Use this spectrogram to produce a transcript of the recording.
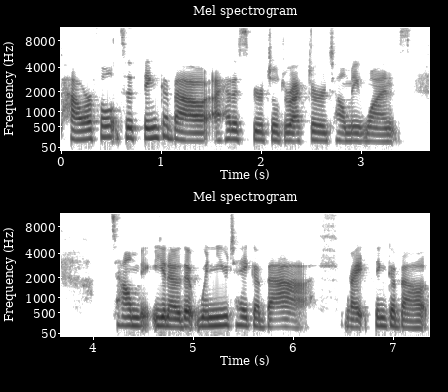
powerful to think about? I had a spiritual director tell me once, tell me, you know, that when you take a bath, right, think about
